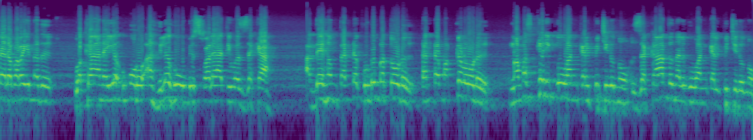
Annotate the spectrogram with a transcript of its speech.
തല പറയുന്നത് അദ്ദേഹം തന്റെ കുടുംബത്തോട് തന്റെ മക്കളോട് നമസ്കരിക്കുവാൻ കൽപ്പിച്ചിരുന്നു ജക്കാത്ത് നൽകുവാൻ കൽപ്പിച്ചിരുന്നു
